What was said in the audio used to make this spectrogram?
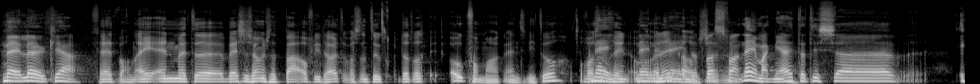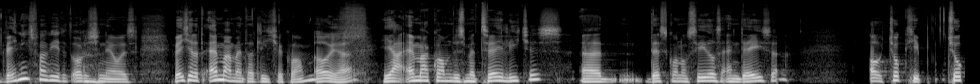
Nee, leuk, ja. Vet man. Hey, en met de beste zangers dat Pa of Lied Hart, was natuurlijk, dat was ook van Mark Anthony, toch? Of was nee, dat geen? nee, oh, nee, nee, Oh, dat sorry was van... Nee, maakt niet uit. Dat is... eh, ik weet niet van wie het origineel is. Weet je dat Emma met dat liedje kwam? Oh ja? Ja, Emma kwam dus met twee liedjes. eh Desconocidos en deze. Oh, Choc Keep, Choc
